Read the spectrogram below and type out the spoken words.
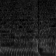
you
